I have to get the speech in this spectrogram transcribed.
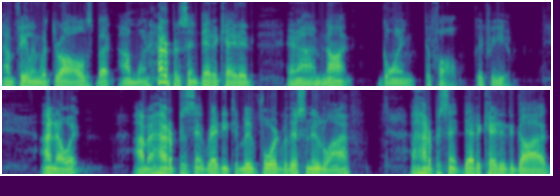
I'm feeling withdrawals, but I'm 100% dedicated and I'm not going to fall. Good for you. I know it. I'm 100% ready to move forward with this new life, 100% dedicated to God.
